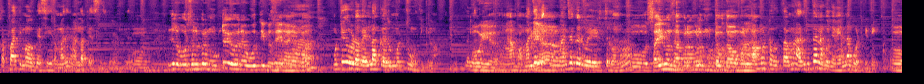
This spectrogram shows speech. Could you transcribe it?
சப்பாத்தி மாவு பிசைகிற மாதிரி நல்லா பிசைஞ்சுக்கிறோம். இதுல ஒரு சில பேர் முட்டை வேற ஊத்தி பிசைறாங்கப்பா முட்டையோட வெள்ளைக்கரு மட்டும் ஊற்றிக்கலாம் ஓ, ஏ. ஆமா மஞ்சள் மஞ்சள் கருவை எடுத்துடணும். ஓ சைவம் சாப்பிட்றவங்களுக்கு முட்டை ஊத்தாம பண்ணலாம் முட்டை ஊத்தாம அதுக்கு தான் நான் கொஞ்சம் வெண்ணெய் போட்டுக்கிட்டேன். ஓ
